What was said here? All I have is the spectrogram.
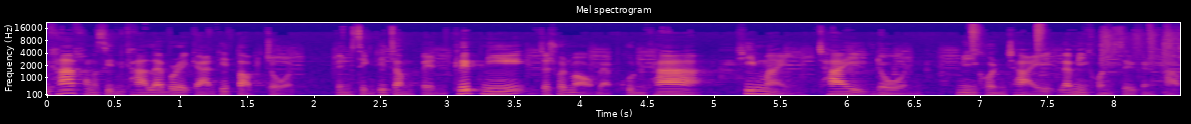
ุณค่าของสินค้าและบริการที่ตอบโจทย์ เป็นสิ่งที่จำเป็น คลิปนี้จะชวนมาออกแบบคุณค่าที่ใหม่ใช่โดน มีคนใช้และมีคนซื้อกันครับ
